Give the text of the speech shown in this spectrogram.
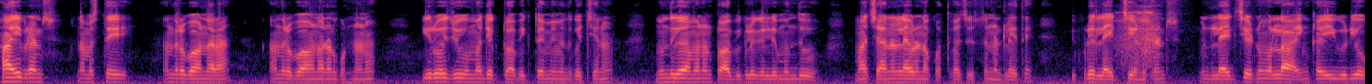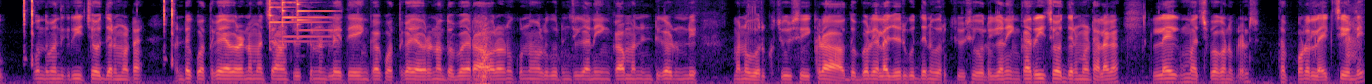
హాయ్ ఫ్రెండ్స్ నమస్తే. అందరూ బాగున్నారా? అందరూ బాగున్నారు అనుకుంటున్నాను ఈరోజు మరి ఒక టాపిక్తో మేము ఎందుకు వచ్చాను. ముందుగా మనం టాపిక్లోకి వెళ్ళే ముందు మా ఛానల్ ఎవరైనా కొత్తగా చూస్తున్నట్లయితే ఇప్పుడే లైక్ చేయండి ఫ్రెండ్స్. మీరు లైక్ చేయడం వల్ల ఇంకా ఈ వీడియో కొంతమందికి రీచ్ అవుద్ది అనమాట. అంటే కొత్తగా ఎవరైనా మా ఛానల్ చూస్తున్నట్లయితే ఇంకా కొత్తగా ఎవరైనా దుబాయ్ రావాలనుకున్న వాళ్ళ గురించి కానీ ఇంకా మన ఇంటికాడ ఉండి మన వర్క్ చూసి ఇక్కడ దుబాయ్లో ఎలా జరుగుద్ది అని వర్క్ చూసి వాళ్ళు కానీ ఇంకా రీచ్ అవుద్ది అనమాట. అలాగా లైక్ మర్చిపోకండి ఫ్రెండ్స్ తప్పకుండా లైక్ చేయండి.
